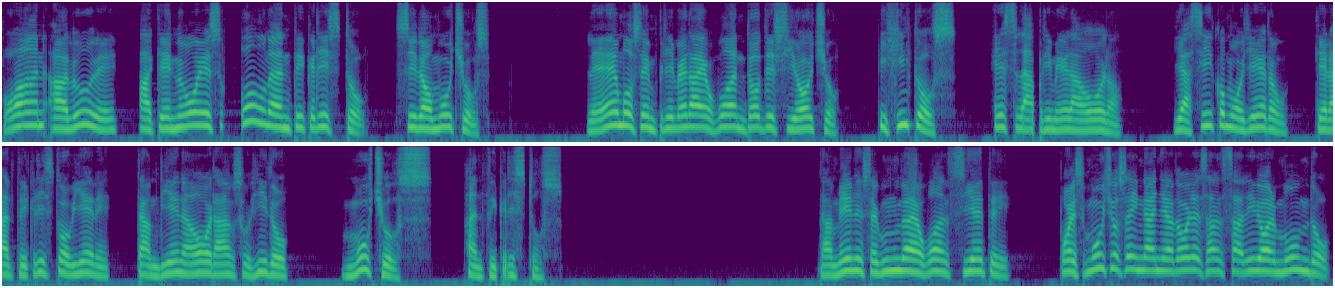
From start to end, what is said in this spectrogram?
Juan alude a que no es un anticristo, sino muchos. Leemos en 1 Juan 2.18, hijitos, es la primera hora. Y así como oyeron que el anticristo viene, también ahora han surgido muchos anticristos. También en 2 Juan 7, pues muchos engañadores han salido al mundo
